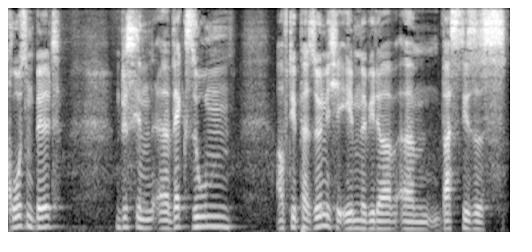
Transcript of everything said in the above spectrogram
großen Bild ein bisschen äh, wegzoomen auf die persönliche Ebene wieder, ähm, was dieses,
